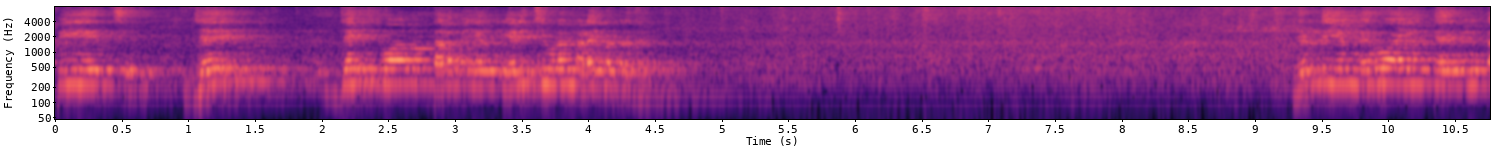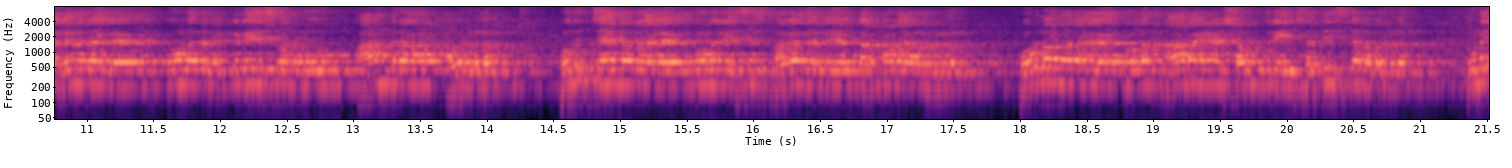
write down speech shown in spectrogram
பிஹெச் ஜெய் ஜெய்ஸ்வால் தலைமையில் எழுச்சியுடன் நடைபெற்றது. இறுதியில் நிர்வாகிகள் தேர்வில் தலைவராக தோழர் வெங்கடேஸ்வரலு ஆந்திரா அவர்களும் பொதுச் செயலராக தோழர் எஸ் எஸ் மகாதேவையா கர்நாடகா அவர்களும் பொருளாளராக தோழர் நாராயண சௌத்ரி சத்தீஸ்கர் அவர்களும் துணை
